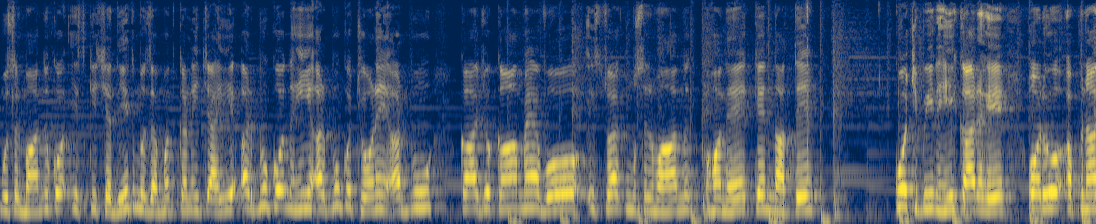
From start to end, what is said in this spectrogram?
مسلمانوں کو اس کی شدید مذمت کرنی چاہیے۔ عربوں کو نہیں، عربوں کو چھوڑیں۔ عربوں کا جو کام ہے، وہ اس وقت مسلمان ہونے کے ناطے کچھ بھی نہیں کر رہے، اور وہ اپنا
